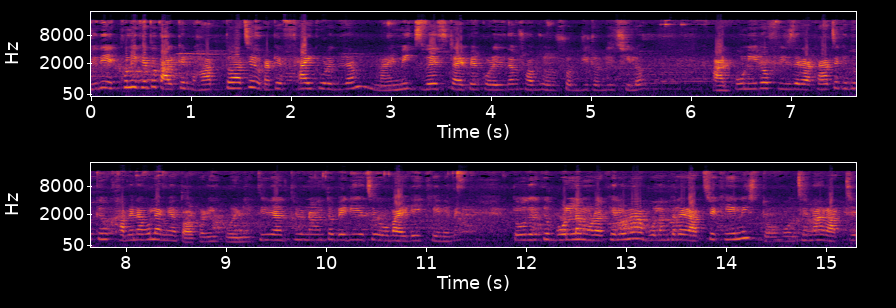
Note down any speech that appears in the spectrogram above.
যদি এক্ষুনি খেতো, কালকের ভাত তো আছে, ওটাকে ফ্রাই করে দিতাম। মানে মিক্স ভেজ টাইপের করে দিতাম, সব সবজি টবজি ছিল। আর পনিরও ফ্রিজে রাখা আছে, কিন্তু কেউ খাবে না বলে আমি আর তরকারি করিনি। ত্রিনারায়ণ তো বেরিয়েছে, ও বাইরেই খেয়ে নেবে। তো ওদেরকে বললাম, ওরা খেলো না। বললাম, তাহলে রাত্রে খেয়ে নিস তো? বলছে, না, রাত্রে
